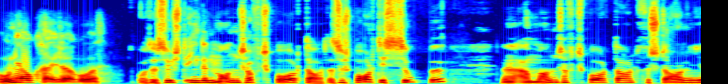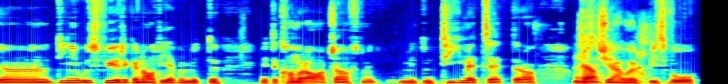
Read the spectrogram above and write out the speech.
Uni-Hockey ist auch gut. oder sonst irgendeine Mannschaftssportart. Also Sport ist super, äh, auch Mannschaftssportart verstehe ich äh, deine Ausführungen an, die eben mit der, mit der Kameradschaft, mit, mit dem Team etc. Und das Ja. ist ja auch etwas, wo,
